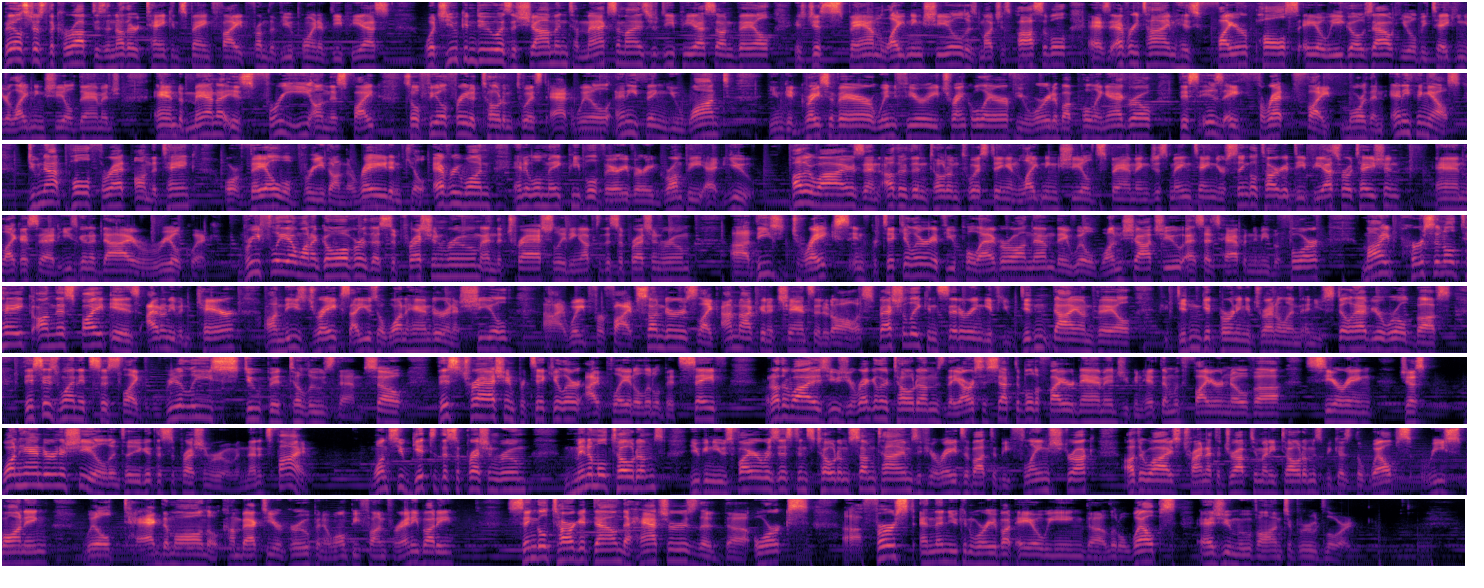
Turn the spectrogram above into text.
Vaelastrasz the Corrupt is another tank and spank fight from the viewpoint of DPS. What you can do as a shaman to maximize your DPS on Vael is just spam Lightning Shield as much as possible, as every time his Fire Pulse AoE goes out, he will be taking your Lightning Shield damage, and mana is free on this fight, so feel free to Totem Twist at will anything you want. You can get Grace of Air, Wind Fury, Tranquil Air if you're worried about pulling aggro. This is a threat fight more than anything else. Do not pull threat on the tank, or Vael will breathe on the raid and kill everyone, and it will make people very, very grumpy at you. Otherwise, and other than totem twisting and lightning shield spamming, just maintain your single target DPS rotation, and like I said, he's gonna die real quick. Briefly, I want to go over the suppression room and the trash leading up to the suppression room. Uh, these Drakes in particular, if you pull aggro on them, they will one-shot you, as has happened to me before. My personal take on this fight is I don't even care. On these Drakes, I use a one-hander and a shield. I wait for five Sunders. Like, I'm not going to chance it at all, especially considering if you didn't die on Vael, if you didn't get Burning Adrenaline, and you still have your world buffs, this is when it's just, like, really stupid to lose them. So, this trash in particular, I play it a little bit safe. But otherwise, use your regular totems. They are susceptible to fire damage. You can hit them with Fire Nova, Searing, just one hander and a shield until you get the suppression room, and then it's fine. Once you get to the suppression room, minimal totems. You can use fire resistance totems sometimes if your raid's about to be flame struck. Otherwise, try not to drop too many totems because the whelps respawning will tag them all and they'll come back to your group and it won't be fun for anybody. Single target down the hatchers, the, the orcs uh, first, and then you can worry about AoEing the little whelps as you move on to Broodlord.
